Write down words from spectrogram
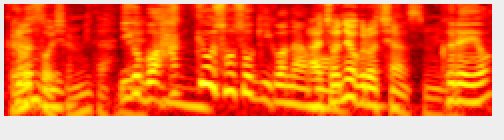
그런 그렇습니다. 곳입니다. 이거 뭐 네. 학교 소속이거나 뭐. 아 전혀 그렇지 않습니다. 그래요?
